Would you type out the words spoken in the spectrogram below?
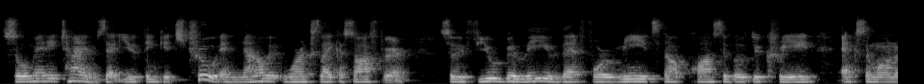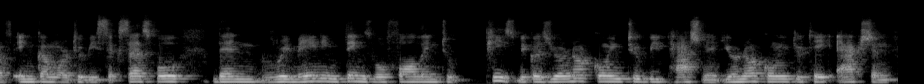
so many times that you think it's true and now it works like a software. So if you believe that for me it's not possible to create x amount of income or to be successful then remaining things will fall into piece because you're not going to be passionate. You're not going to take action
